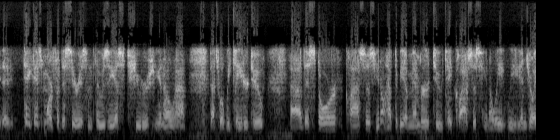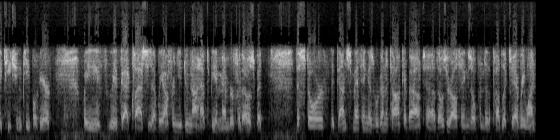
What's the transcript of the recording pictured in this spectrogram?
it take it's more for the serious enthusiast shooters. You know, uh, that's what we cater to. Uh, the store classes, you don't have to be a member to take classes. You know, we we enjoy teaching people here. We've we've got classes that we offer, and you do not have to be a member for those. But the store, the gunsmithing, as we're going to talk about, uh, those are all things open to the public, to everyone.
